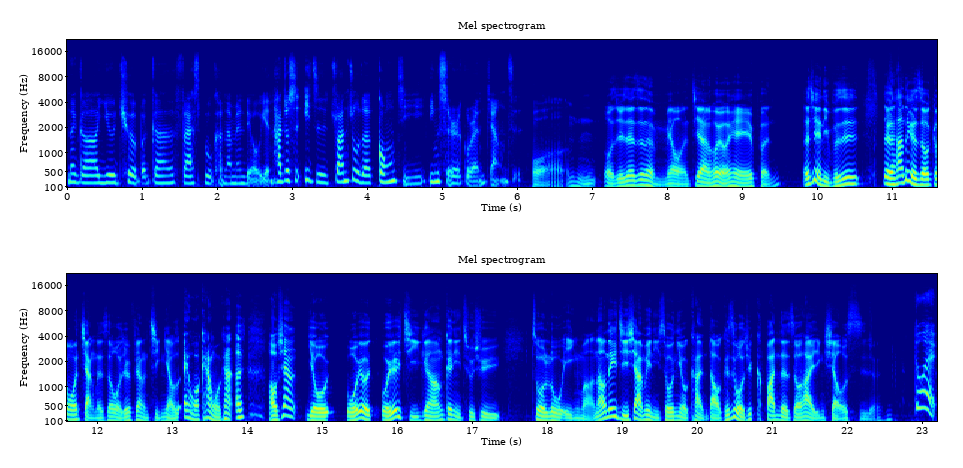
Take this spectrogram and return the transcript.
那个 YouTube 跟 Facebook 那边留言，他就是一直专注的攻击 Instagram 这样子。哇，嗯，我觉得真的很妙啊，竟然会有黑粉，而且你不是对他那个时候跟我讲的时候，我就非常惊讶，我说，哎，我看我看，呃，好像有我有我有一集刚刚跟你出去。做录音嘛，然后那一集下面你说你有看到，可是我去翻的时候他已经消失了。对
